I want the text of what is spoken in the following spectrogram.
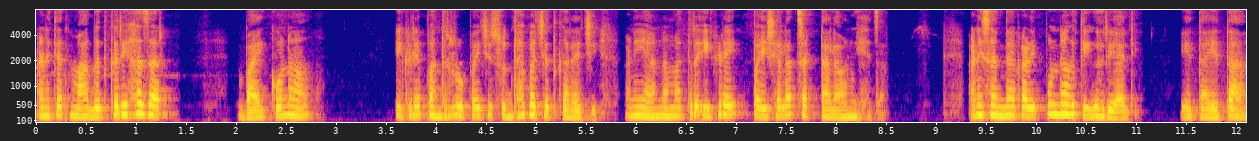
आणि त्यात मागतकरी हजार. बायकोनं इकडे पंधरा रुपयाची सुद्धा बचत करायची आणि यानं मात्र इकडे पैशाला चट्टा लावून घ्यायचा. आणि संध्याकाळी पुन्हा ती घरी आली. येता येता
